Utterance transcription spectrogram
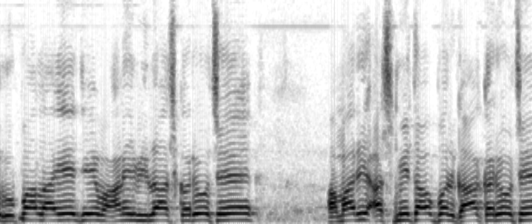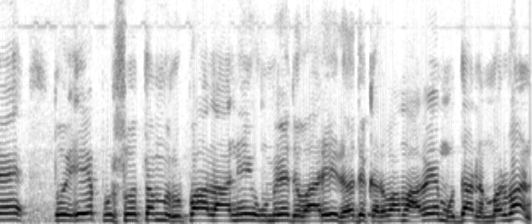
રૂપાલાએ જે વાણી વિલાસ કર્યો છે અમારી અસ્મિતા ઉપર ઘા કર્યો છે, તો એ પુરુષોત્તમ રૂપાલાની ઉમેદવારી રદ કરવામાં આવે, મુદ્દા નંબર વન.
